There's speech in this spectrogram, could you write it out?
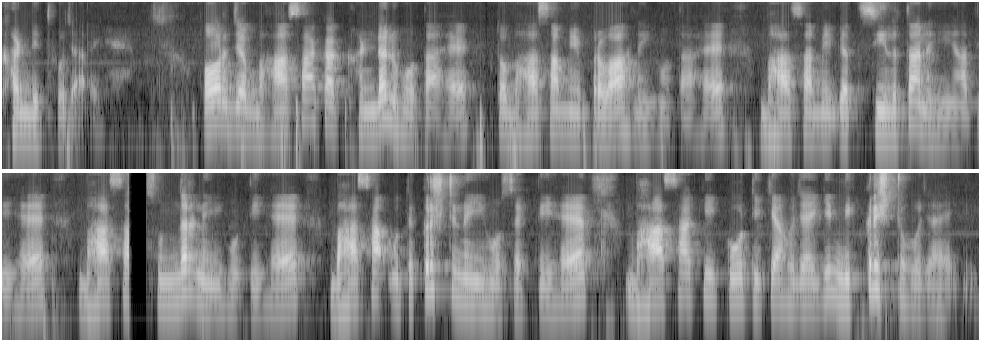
खंडित हो जा रही है। और जब भाषा का खंडन होता है तो भाषा में प्रवाह नहीं होता है, भाषा में गतिशीलता नहीं आती है, भाषा सुंदर नहीं होती है, भाषा उत्कृष्ट नहीं हो सकती है, भाषा की कोटि क्या हो जाएगी? निकृष्ट हो जाएगी।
